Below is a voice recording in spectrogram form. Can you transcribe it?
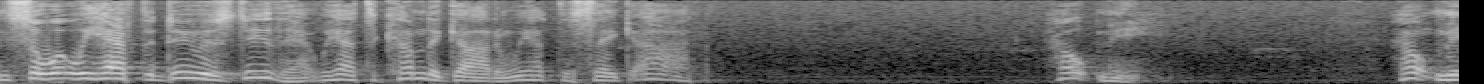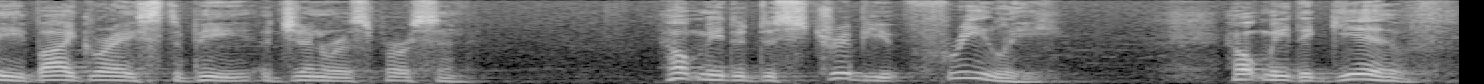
And so, what we have to do is do that. We have to come to God and we have to say, God, help me. Help me by grace to be a generous person. Help me to distribute freely. Help me to give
